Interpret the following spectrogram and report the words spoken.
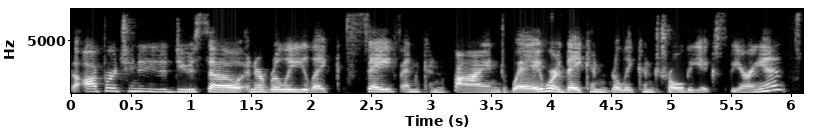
the opportunity opportunity to do so in a really like safe and confined way where they can really control the experience.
